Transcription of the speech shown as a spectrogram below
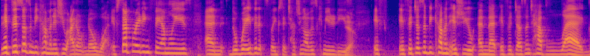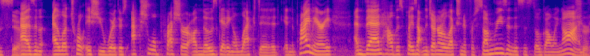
if this doesn't become an issue, I don't know what. If separating families and the way that it's like you say, touching all those communities, Yeah. if if it doesn't become an issue and that if it doesn't have legs Yeah. as an electoral issue where there's actual pressure on those getting elected in the primary, and then how this plays out in the general election, if for some reason this is still going on, Sure.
